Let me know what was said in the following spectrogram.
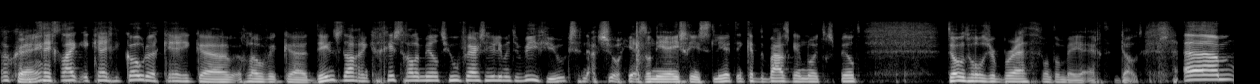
Oké. Ik kreeg gelijk, ik kreeg die code, kreeg ik, eh, geloof ik, eh, dinsdag. En ik kreeg gisteren al een mailtje. Hoe ver zijn jullie met de review? Ik zei, nou sorry, hij is nog niet eens geïnstalleerd. Ik heb de basisgame nooit gespeeld. Don't hold your breath, want dan ben je echt dood. Ehm,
